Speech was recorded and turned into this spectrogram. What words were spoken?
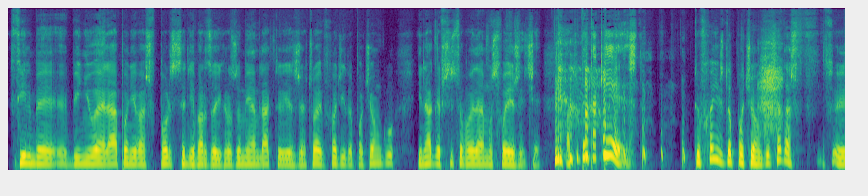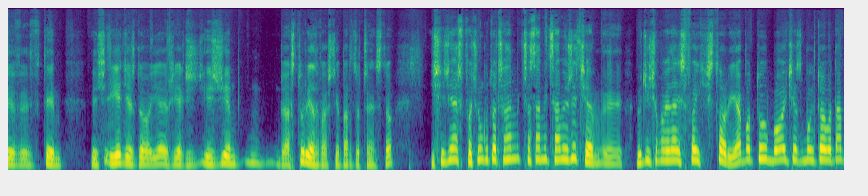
filmy Binuela, ponieważ w Polsce nie bardzo ich rozumiałem, dla to jest, że człowiek wchodzi do pociągu i nagle wszyscy opowiadają mu swoje życie. A tutaj tak jest. Tu wchodzisz do pociągu, wsiadasz w, w, w, w tym, jedziesz do, ja już jak jeździłem do Asturias właśnie bardzo często i siedziałeś w pociągu, to czasami, czasami całe życie y, ludzie ci opowiadali swoje historie, bo tu, bo ojciec mój to, bo tam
